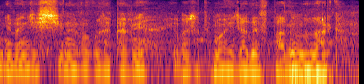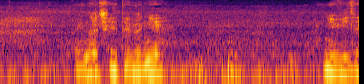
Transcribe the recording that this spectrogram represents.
Nie będzie ściny w ogóle pewnie, chyba że te moje dziady wpadną do Darka. Inaczej tego nie, nie widzę.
